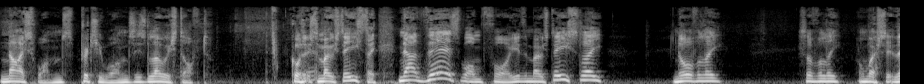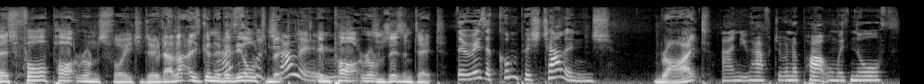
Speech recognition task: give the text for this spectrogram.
nice ones, pretty ones, is Lowestoft. Of course, it's the most easterly. Now, there's one for you: the most easterly, northerly, southerly, and westerly. There's four park runs for you to do. Now, that is going to be the ultimate challenge. in park runs, isn't it? There is a compass challenge, Right. and you have to run a part one with north,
